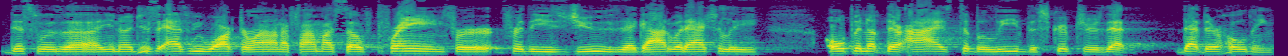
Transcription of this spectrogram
this was, uh, you know, just as we walked around, I found myself praying for for these Jews that God would actually open up their eyes to believe the scriptures that that they're holding.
